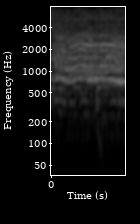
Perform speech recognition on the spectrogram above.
me.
